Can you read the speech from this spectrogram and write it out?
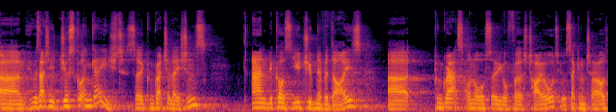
um, who has actually just got engaged. So congratulations. And because YouTube never dies, uh, congrats on also your first child, your second child,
